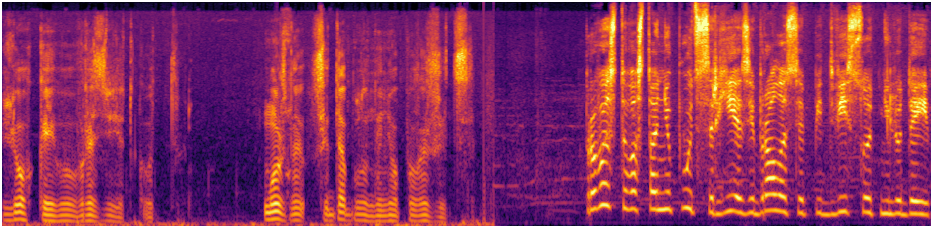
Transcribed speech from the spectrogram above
легко его в разведку. Вот. Можно всегда було на нього положиться. Провести в останню путь Сергія зібралося під дві сотні людей.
